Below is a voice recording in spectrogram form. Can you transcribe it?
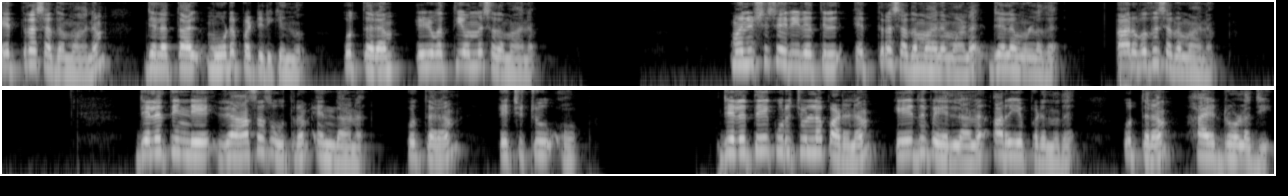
എത്ര ശതമാനം ജലത്താൽ മൂടപ്പെട്ടിരിക്കുന്നു? ഉത്തരം എഴുപത്തിയൊന്ന് ശതമാനം. മനുഷ്യ ശരീരത്തിൽ എത്ര ശതമാനമാണ് ജലമുള്ളത്? അറുപത് ശതമാനം. ജലത്തിന്റെ രാസസൂത്രം എന്താണ്? ഉത്തരം എച്ച് ടു ഒ. ജലത്തെക്കുറിച്ചുള്ള പഠനം ഏതു പേരിലാണ് അറിയപ്പെടുന്നത്? ഉത്തരം ഹൈഡ്രോളജി.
